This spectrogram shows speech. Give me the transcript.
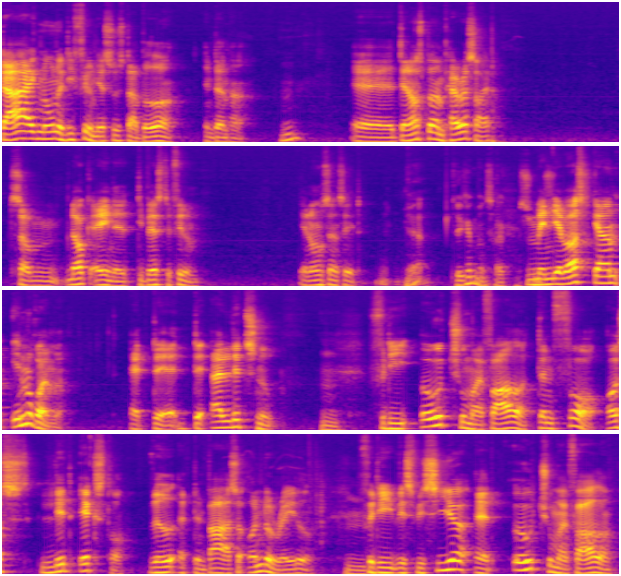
der er ikke nogen af de film, jeg synes, der er bedre end den her. Mm. Øh, den er også bedre end Parasite, som nok er en af de bedste film, jeg nogensinde har set. Ja, det kan man sagtens synes. Men jeg vil også gerne indrømme, at det er, det er lidt snyd. Mm. Fordi Ode to My Father, den får også lidt ekstra ved, at den bare er så underrated. Mm. Fordi hvis vi siger, at Ode to My Father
